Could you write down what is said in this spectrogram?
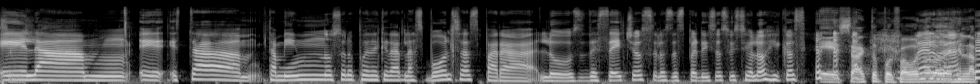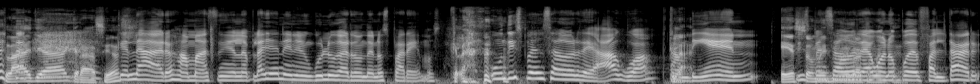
Eh, la, mm, eh, esta, también no se nos puede quedar las bolsas para los desechos, los desperdicios fisiológicos. Exacto, por favor, no lo dejen en la playa. Gracias. Claro, jamás, ni en la playa ni en ningún lugar donde nos paremos. Un dispensador de agua también eso dispensador de agua no puede faltar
